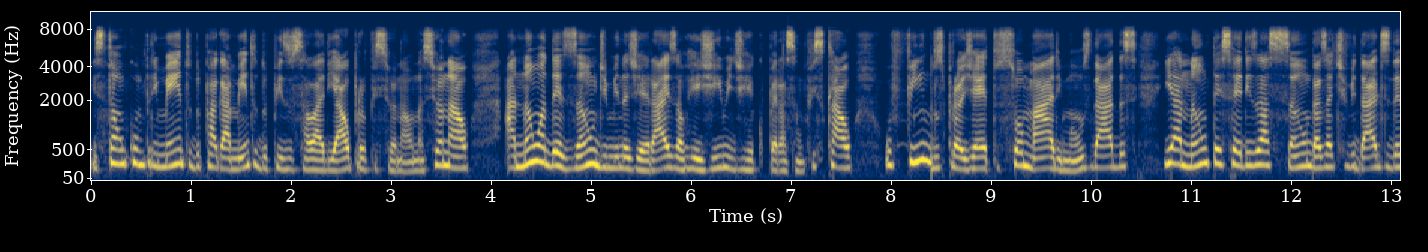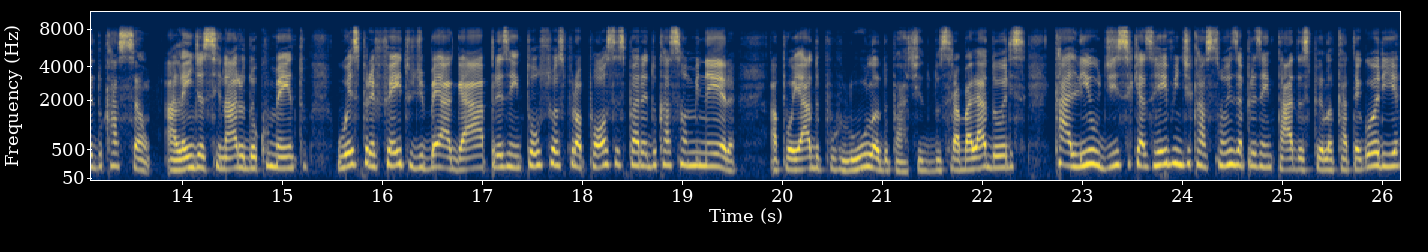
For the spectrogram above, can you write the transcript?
estão o cumprimento do pagamento do piso salarial profissional nacional, a não adesão de Minas Gerais ao regime de recuperação fiscal, o fim dos projetos Somar e Mãos Dadas e a não terceirização das atividades da educação. Além de assinar o documento, o ex-prefeito de BH apresentou apresentou suas propostas para a educação mineira. Apoiado por Lula, do Partido dos Trabalhadores, Calil disse que as reivindicações apresentadas pela categoria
